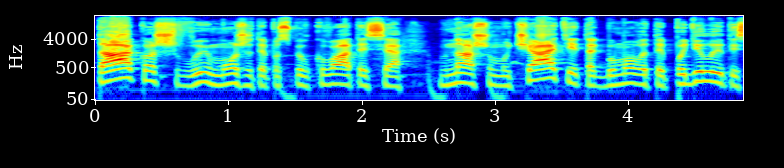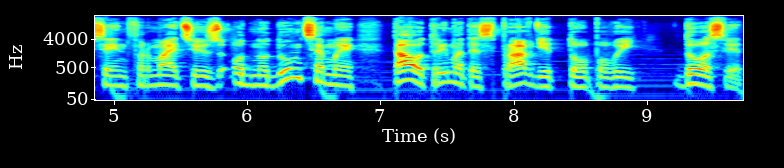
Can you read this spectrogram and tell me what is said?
Також ви можете поспілкуватися в нашому чаті, так би мовити, поділитися інформацією з однодумцями та отримати справді топовий досвід.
